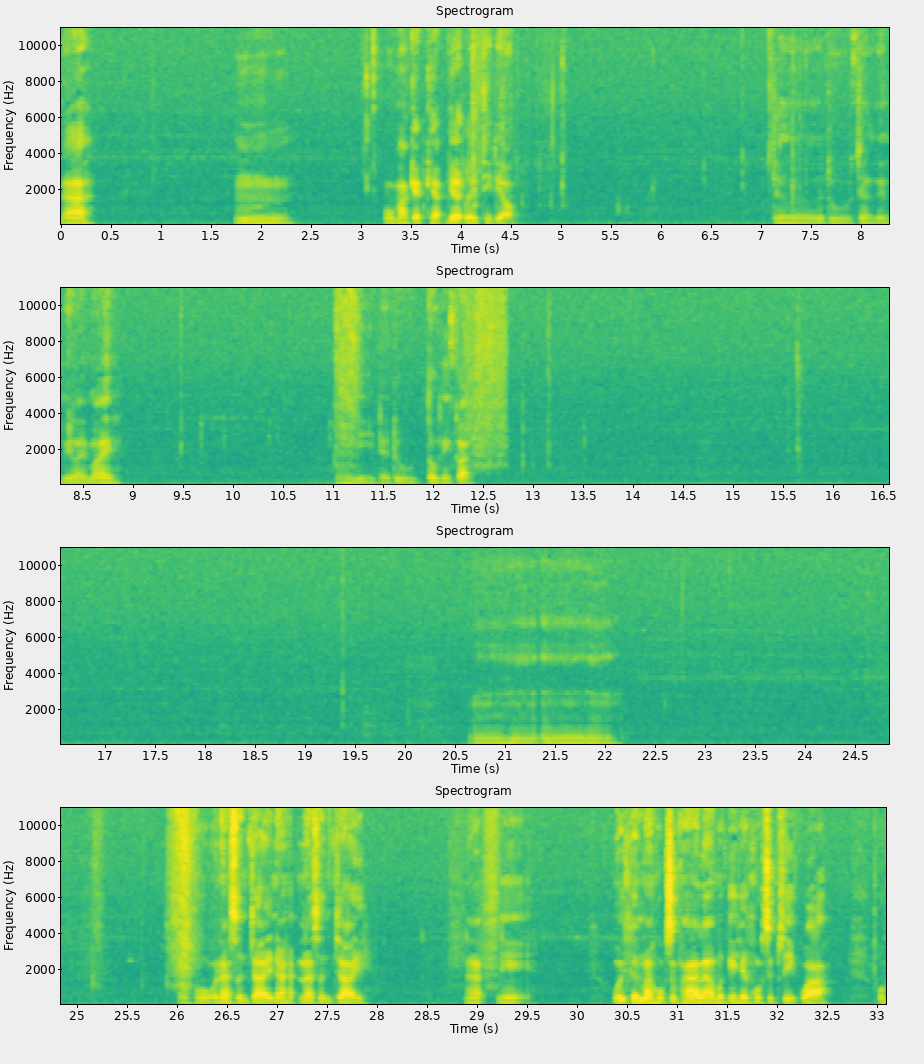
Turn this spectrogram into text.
นะอืมโอ้มาเก็ตแคปเยอะเลยทีเดียวเดี๋ยวดูจังอื่นมีอะไรไหมไม่มีเดี๋ยวดูตรงนี้ก่อน อืมอืม โอ้โห น่าสนใจนะ น่าสนใจ นะนี่อุ้ยขึ้นมา 65 แล้วเมื่อกี้ยัง 64 กว่า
